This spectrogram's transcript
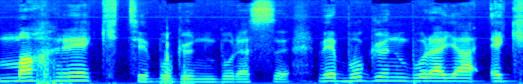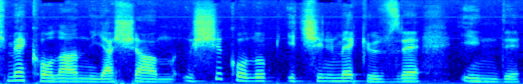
mahrekti bugün burası ve bugün buraya ekmek olan yaşam, ışık olup içilmek üzere indi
